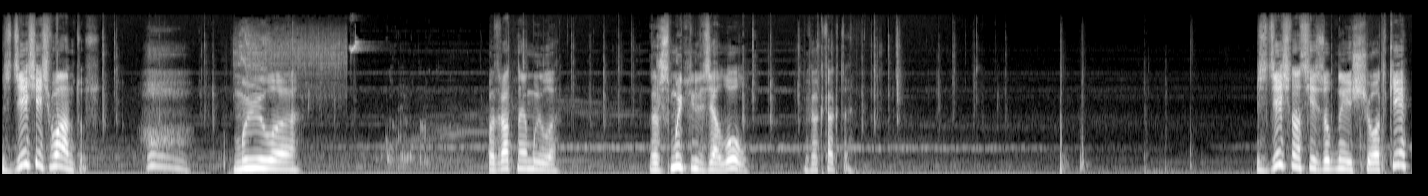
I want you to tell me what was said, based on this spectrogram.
Здесь есть вантус. О, мыло. Квадратное мыло. Даже смыть нельзя, лол. Как так-то? Здесь у нас есть зубные щетки,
